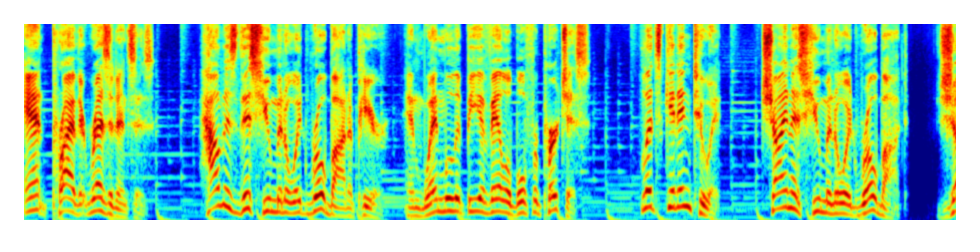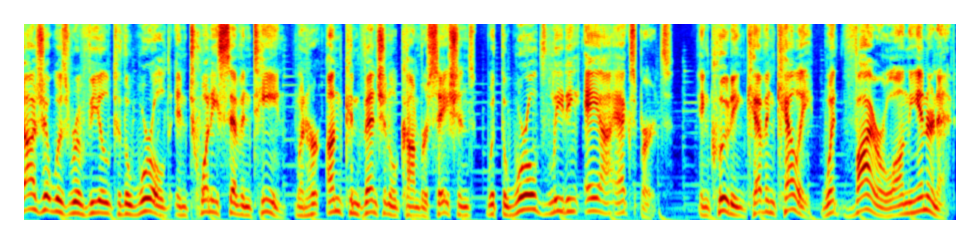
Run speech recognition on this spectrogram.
and private residences. How does this humanoid robot appear, and when will it be available for purchase? Let's get into it. China's humanoid robot, Zha was revealed to the world in 2017 when her unconventional conversations with the world's leading AI experts, including Kevin Kelly, went viral on the internet.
